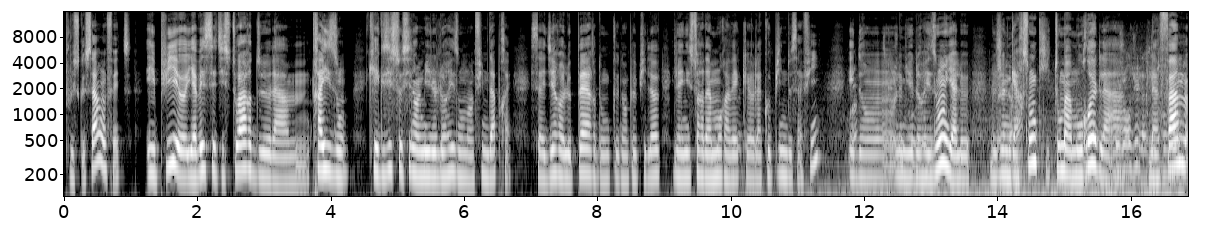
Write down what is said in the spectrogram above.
plus que ça en fait. Et puis euh, il y avait cette histoire de la hum, trahison qui existe aussi dans le milieu de l'horizon, dans le film d'après. C'est-à-dire euh, le père, donc dans Puppy Love, il a une histoire d'amour avec la copine de sa fille. Et dans le milieu de l'horizon, il y a le, jeune garçon qui tombe amoureux de la, la femme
